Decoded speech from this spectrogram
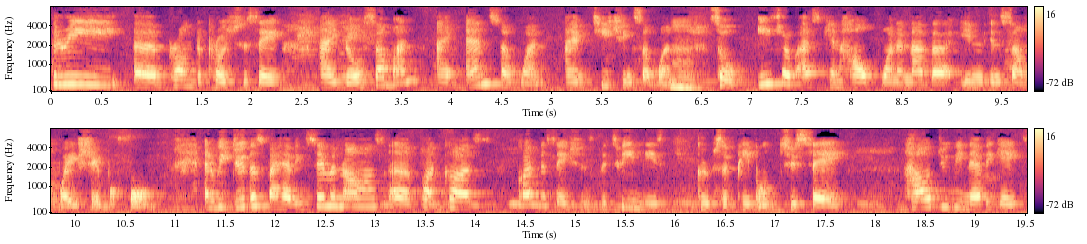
three um, pronged approach to say, I know someone, I am someone, I'm teaching someone. Mm. So each of us can help one another in, in some way, shape, or form. And we do this by having seminars, uh, podcasts, conversations between these groups of people to say, how do we navigate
